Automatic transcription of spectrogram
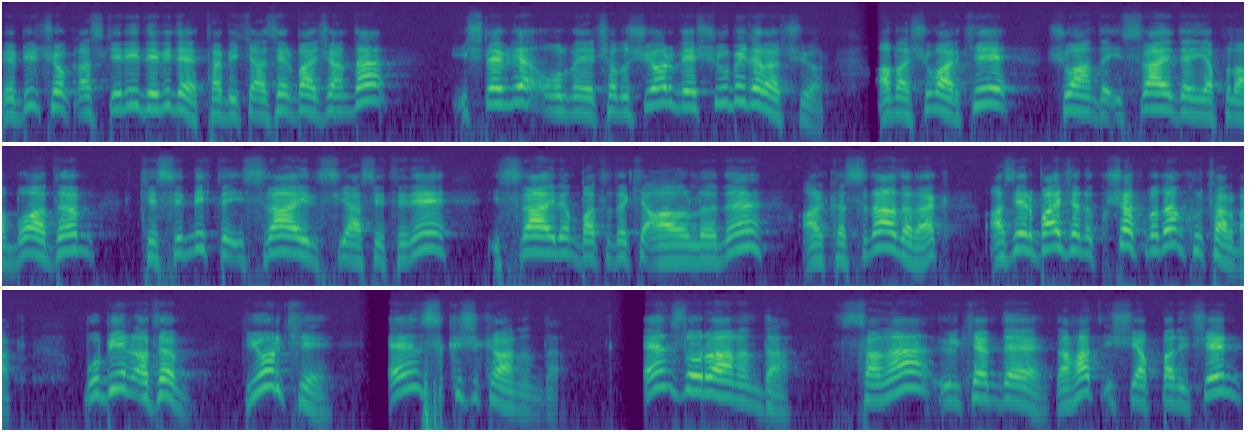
ve birçok askeri devi de tabii ki Azerbaycan'da işlevli olmaya çalışıyor ve şubeler açıyor. Ama şu var ki şu anda İsrail'den yapılan bu adım kesinlikle İsrail siyasetini, İsrail'in batıdaki ağırlığını arkasına alarak Azerbaycan'ı kuşatmadan kurtarmak. Bu bir adım. Diyor ki en sıkışık anında, en zor anında sana ülkemde rahat iş yapman için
